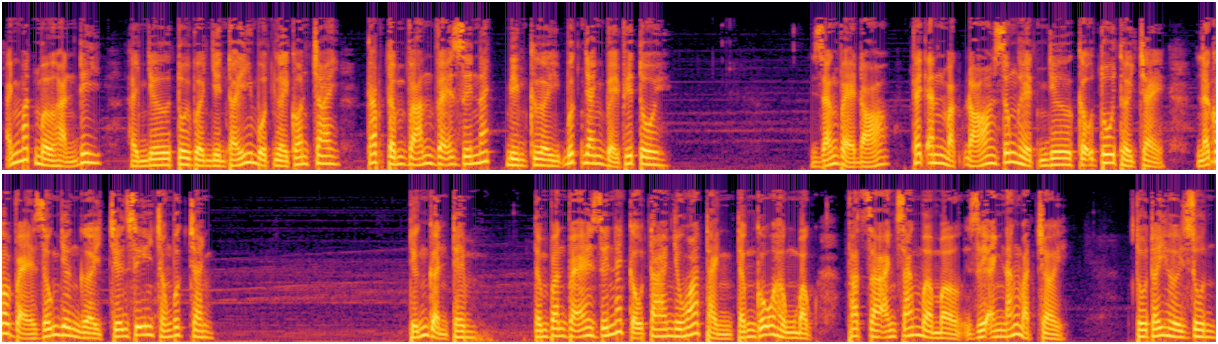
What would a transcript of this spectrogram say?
Ánh mắt mờ hẳn đi, Hình như tôi vừa nhìn thấy một người con trai. Cắp tấm ván vẽ dưới nách, Mỉm cười, bước nhanh về phía tôi. Dáng vẻ đó, Cách ăn mặc đó giống hệt như cậu tôi thời trẻ, Lại có vẻ giống như người chiến sĩ trong bức tranh. Tiếng gần thêm, Tấm văn vẽ dưới nách cậu ta như hóa thành tấm gỗ hồng mộc, Phát ra ánh sáng mờ mờ dưới ánh nắng mặt trời. Tôi thấy hơi run,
